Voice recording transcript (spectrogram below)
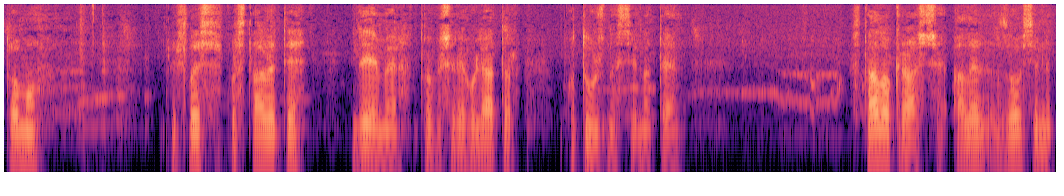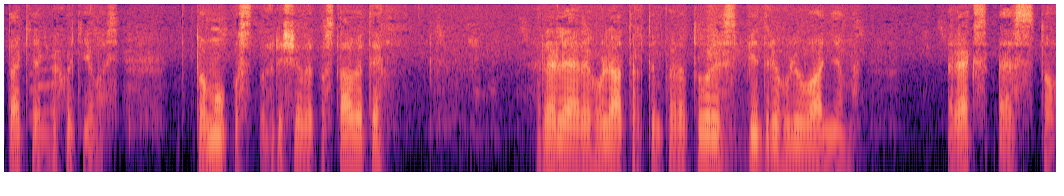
Тому прийшлось поставити димер, тобто регулятор потужності на тен. Стало краще, але зовсім не так, як би хотілося. Тому вирішили поставити реле регулятор температури з підрегулюванням Rex S100.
